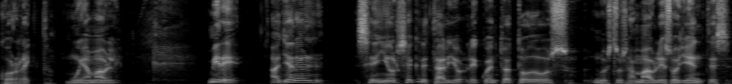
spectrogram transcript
Correcto, muy amable. Mire, ayer el señor secretario, le cuento a todos nuestros amables oyentes,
